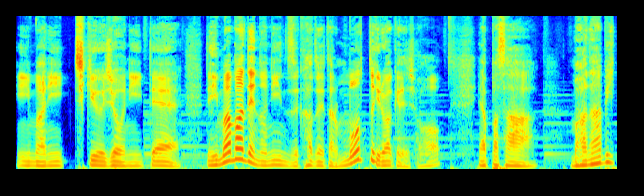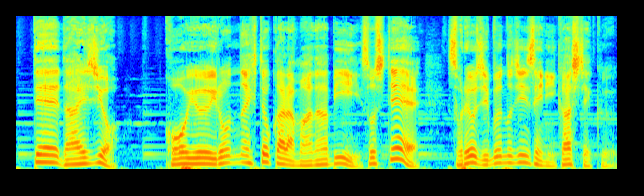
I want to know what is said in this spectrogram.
今に地球上にいて、で、今までの人数数えたらもっといるわけでしょ？やっぱさ、学びって大事よ。こういういろんな人から学び、そしてそれを自分の人生に生かしていく。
